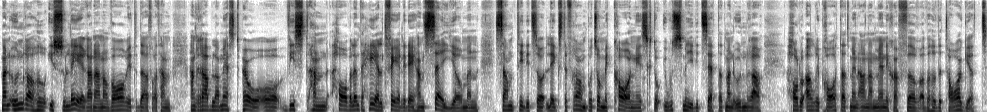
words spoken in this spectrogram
man undrar hur isolerad han har varit därför att han, han rabblar mest på och visst, han har väl inte helt fel i det han säger men samtidigt så läggs det fram på ett så mekaniskt och osmidigt sätt att man undrar har du aldrig pratat med en annan människa för överhuvudtaget?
